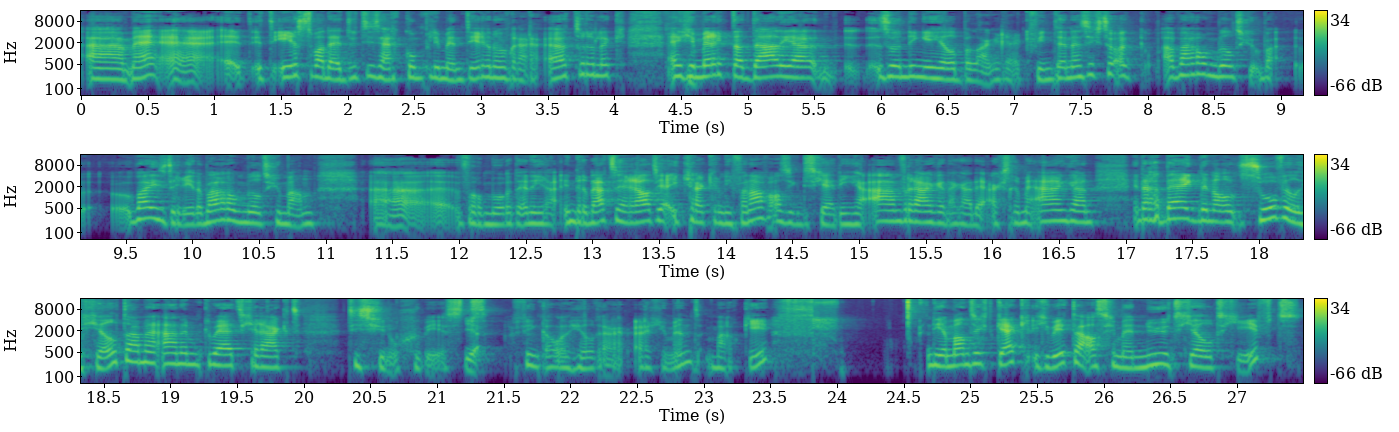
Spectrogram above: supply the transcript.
Ehm, eh, het, het eerste wat hij doet is haar complimenteren over haar uiterlijk. En je merkt dat Dalia eh, zo'n dingen heel belangrijk vindt. En hij zegt zo, "Ik- waarom wilt je, wa- wat is de reden? Waarom wilt je man eh, vermoorden? En inderdaad, zij herhaalt, ja, ik raak er niet vanaf. Als ik de scheiding ga aanvragen, dan gaat hij achter mij aangaan. En daarbij, ik ben al zoveel geld aan, mij, aan hem kwijtgeraakt. Het is genoeg geweest. Ja. Vind ik al een heel raar argument, maar oké. Die man zegt, kijk, je weet dat als je mij nu het geld geeft,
